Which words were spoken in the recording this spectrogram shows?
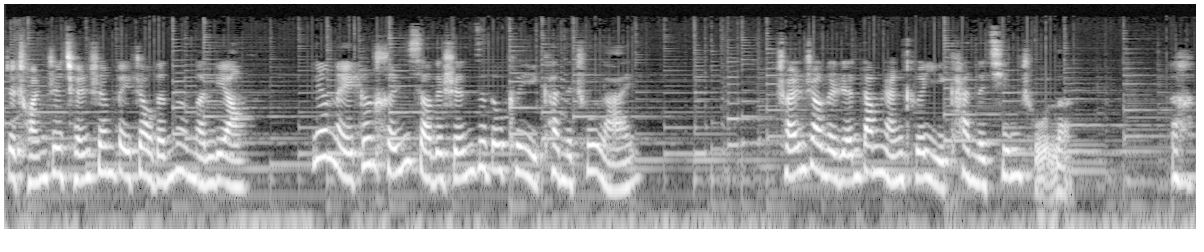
这船只全身被照得那么亮，连每根很小的绳子都可以看得出来。船上的人当然可以看得清楚了。啊，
